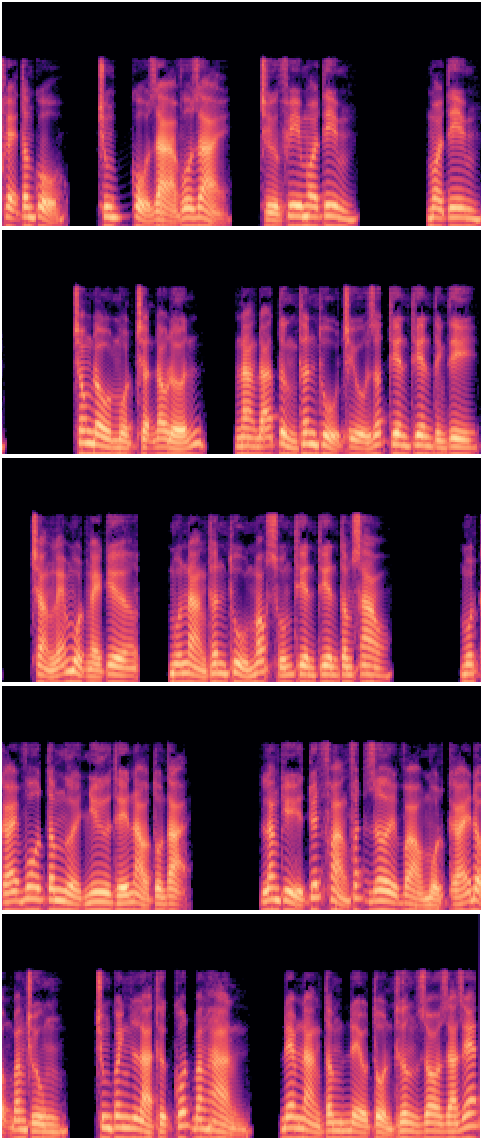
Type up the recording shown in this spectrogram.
phệ tâm cổ, trung cổ giả vô giải, trừ phi moi tim. Moi tim. Trong đầu một trận đau đớn, nàng đã từng thân thủ chịu rất thiên thiên tình ti, chẳng lẽ một ngày kia, muốn nàng thân thủ móc xuống thiên thiên tâm sao? Một cái vô tâm người như thế nào tồn tại? Lăng kỳ tuyết phảng phất rơi vào một cái động băng trùng, chung quanh là thực cốt băng hàn, đem nàng tâm đều tổn thương do giá rét.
